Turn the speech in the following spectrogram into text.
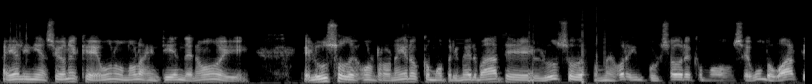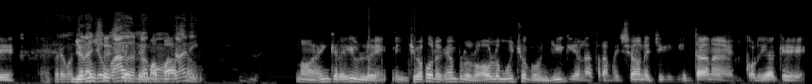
Hay alineaciones que uno no las entiende, ¿no? Y el uso de jonroneros como primer bate, el uso de los mejores impulsores como segundo bate. Yo no sé si el ¿no? pasa. No, es increíble. Yo, por ejemplo, lo hablo mucho con Jiki en las transmisiones, Chiqui Quintana, el colega que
